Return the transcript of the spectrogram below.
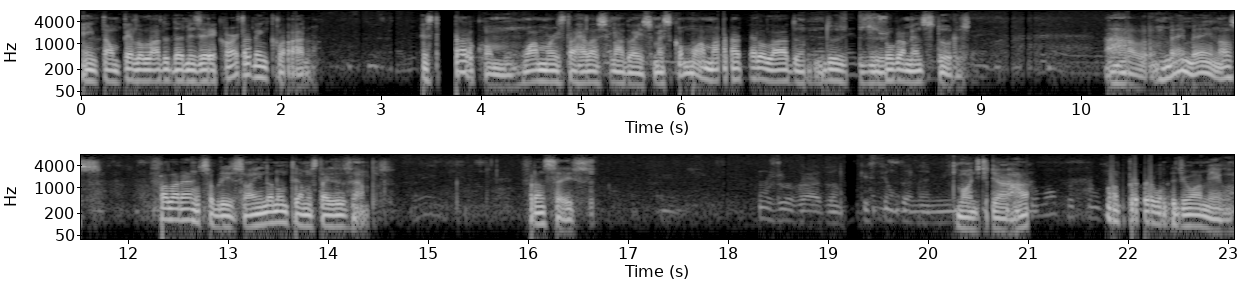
Então, pelo lado da misericórdia, está bem claro. Está como o amor está relacionado a isso, mas como amar pelo lado dos, dos julgamentos duros. Ah, bem, bem, nós falaremos sobre isso. Ainda não temos tais exemplos francês. Bom dia. Uma pergunta de um amigo.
